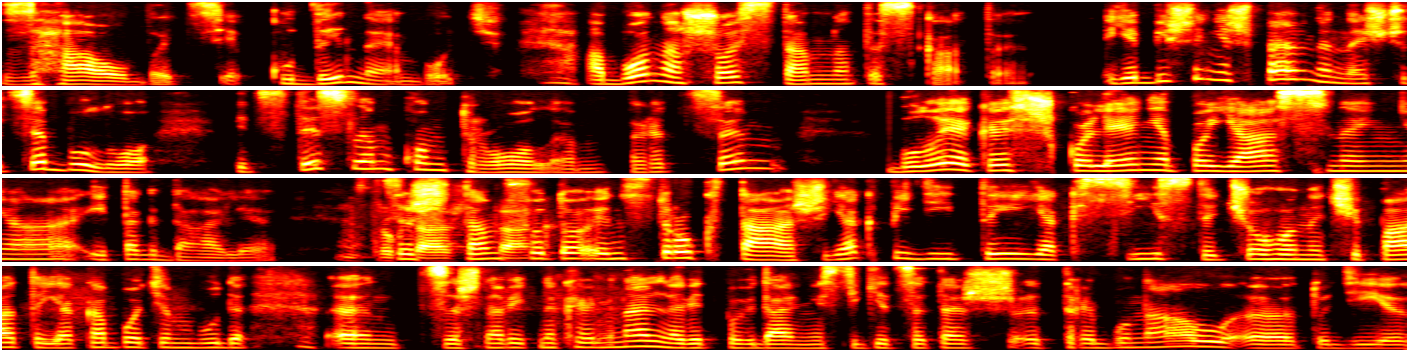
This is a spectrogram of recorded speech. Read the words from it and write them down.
з гаубиці куди-небудь або на щось там натискати? Я більше ніж впевнений, що це було під стислим контролем. Перед цим було якесь школення, пояснення і так далі. Це ж там так. фотоінструктаж, як підійти, як сісти, чого не чіпати, яка потім буде. е, Це ж навіть не кримінальна відповідальність, тільки це теж трибунал, е, тоді е,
